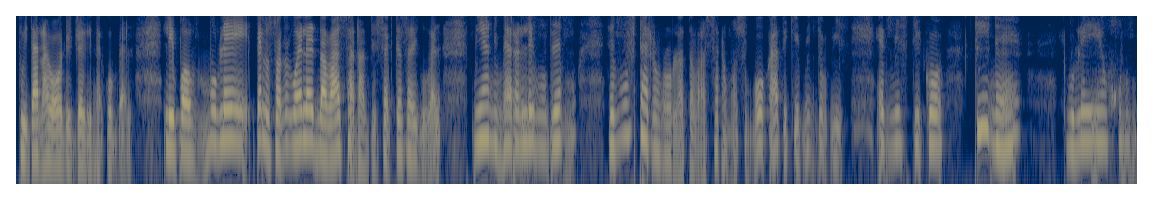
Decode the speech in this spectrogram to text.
που ήταν αγόρι και έγινε κοπέλα. Λοιπόν, μου λέει, τέλος πάντων μου έλεγε τα βάσανα της, έπιασα την κουβέντα. Μια ημέρα λέει μου, δεν μου, δεν μου φτάνουν όλα τα βάσανα, μου σου πω κάτι και μην το πεις. Ε, μυστικό. Τι είναι, ε; μου λέει έχω,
